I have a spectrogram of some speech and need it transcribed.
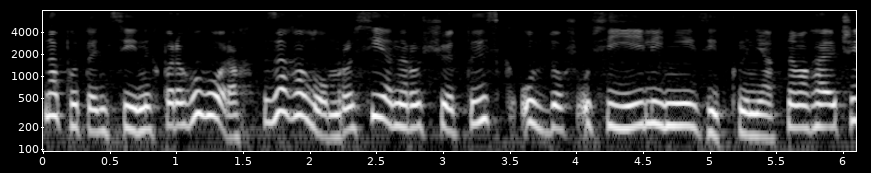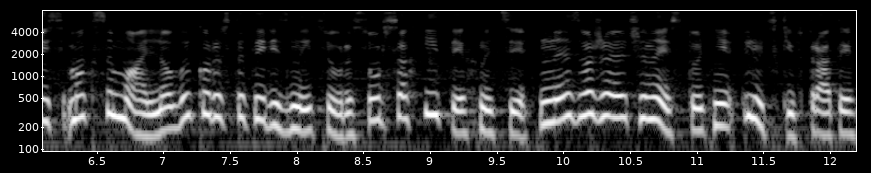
на потенційних переговорах. Загалом Росія нарощує тиск уздовж усієї лінії зіткнення, намагаючись максимально використати різницю в ресурсах і техніці, незважаючи на істотні людські втрати.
